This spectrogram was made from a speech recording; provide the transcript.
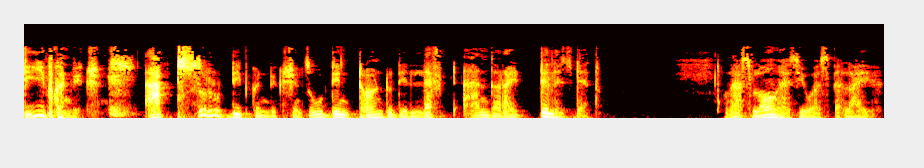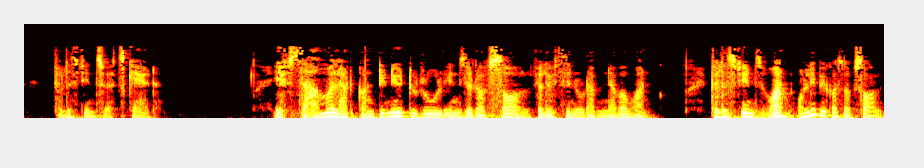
Deep convictions, absolute deep convictions who didn't turn to the left and the right till his death. And as long as he was alive, Philistines were scared. If Samuel had continued to rule instead of Saul, Philistines would have never won. Philistines won only because of Saul.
